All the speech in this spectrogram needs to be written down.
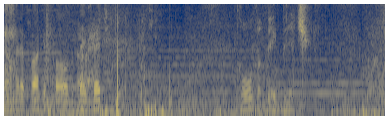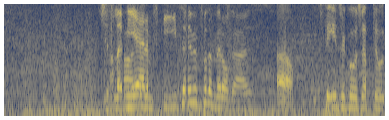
Want me to fucking pull the big Alright. bitch? Pull the big bitch. Just let me Uh, at him, you. Steve. Save it for the middle, guys. Oh, His phaser goes up to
